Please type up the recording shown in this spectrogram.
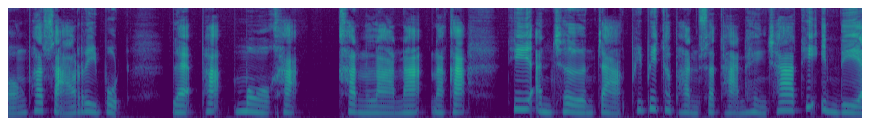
องพระสารีบุตร และพระโมคะคันลานะนะคะ ที่อัญเชิญจากพิพิธภัณฑ์สถานแห่งชาติที่อินเดีย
